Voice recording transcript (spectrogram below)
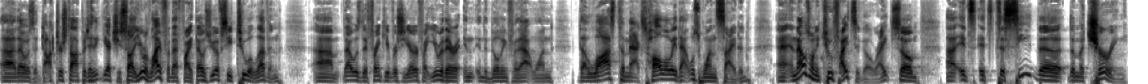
Uh, that was a doctor stoppage. I think you actually saw you were live for that fight. That was UFC 211. Um, that was the Frankie versus Yair fight. You were there in, in the building for that one. The loss to Max Holloway that was one sided, and that was only two fights ago, right? So uh, it's it's to see the the maturing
